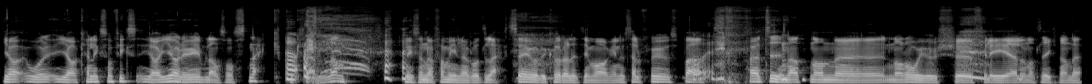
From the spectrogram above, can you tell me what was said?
jag, jag kan liksom fixa, jag gör det ibland som snack på kvällen. liksom när familjen har gått och lagt sig och det kurrar lite i magen. Istället för att bara, har jag tinat någon, eh, någon rådjursfilé eller något liknande.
